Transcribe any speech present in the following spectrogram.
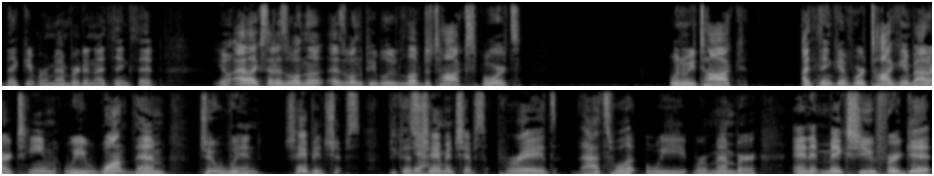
that get remembered. And i think that you know alex said as one of the, as one of the people who love to talk sports when we talk i think if we're talking about our team we want them to win championships because Yeah. championships parades that's what we remember and it makes you forget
